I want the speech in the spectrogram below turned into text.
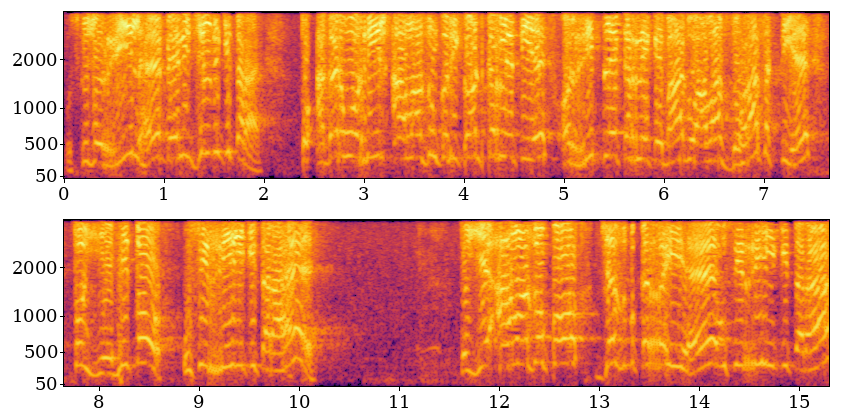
اس کی جو ریل ہے بینی جلد کی طرح ہے۔ تو اگر وہ ریل آوازوں کو ریکارڈ کر لیتی ہے اور ریپلے کرنے کے بعد وہ آواز دوہرا سکتی ہے، تو یہ بھی تو اسی ریل کی طرح ہے۔ تو یہ آوازوں کو جذب کر رہی ہے اسی ریل کی طرح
